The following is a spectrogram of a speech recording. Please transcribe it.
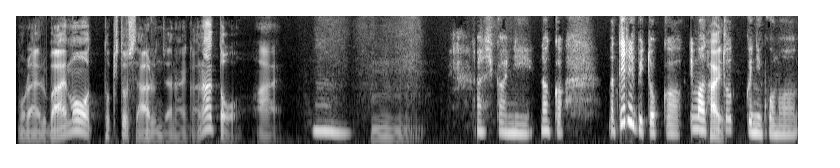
もらえる場合も時としてあるんじゃないかなと。はい。うんうん。確かになんか、まあ、テレビとか今、はい特にこの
